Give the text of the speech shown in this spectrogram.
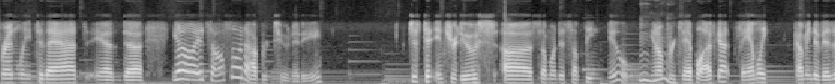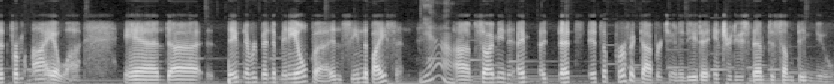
friendly to that. And, uh, you know, it's also an opportunity just to introduce uh, someone to something new. You know, for example, I've got family coming to visit from Iowa, and uh, they've never been to Minneopa and seen the bison. Yeah. Um, so I mean, I, I, that's it's a perfect opportunity to introduce them to something new.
